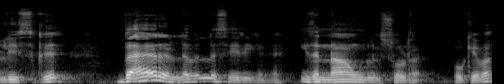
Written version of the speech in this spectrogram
ரிலீஸுக்கு வேறு லெவலில் செய்கிறீங்க இதை நான் உங்களுக்கு சொல்கிறேன் ஓகேவா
